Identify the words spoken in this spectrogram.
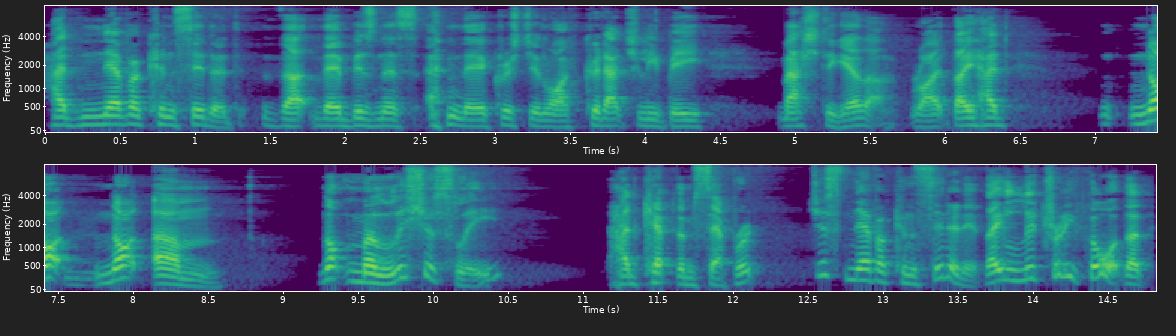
had never considered that their business and their Christian life could actually be mashed together, right? They had not not um, not maliciously had kept them separate, just never considered it. They literally thought that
